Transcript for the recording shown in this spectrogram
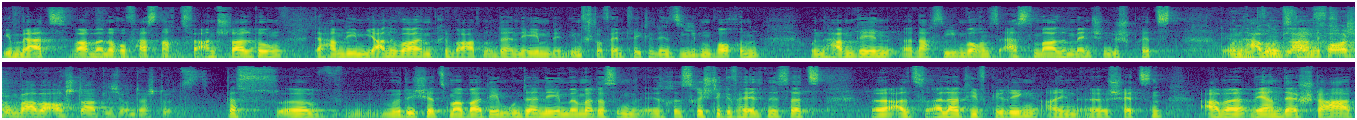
Im März waren wir noch auf Fastnachtsveranstaltungen. Da haben die im Januar im privaten Unternehmen den Impfstoff entwickelt in sieben Wochen und haben den äh, nach sieben Wochen das erste Mal im Menschen gespritzt. und haben uns damit Forschung war aber auch staatlich unterstützt. Das äh, würde ich jetzt mal bei dem Unternehmen, wenn man das in das richtige Verhältnis setzt, äh, als relativ gering einschätzen. Aber während der Staat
